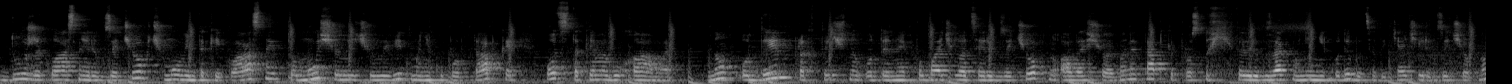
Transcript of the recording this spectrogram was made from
Дуже класний рюкзачок. Чому він такий класний? Тому що мій чоловік мені купив тапки от з такими вухами. Ну, один, практично один. Як побачила цей рюкзачок, ну але що, в мене тапки просто той рюкзак мені нікуди, бо це дитячий рюкзачок. Ну,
